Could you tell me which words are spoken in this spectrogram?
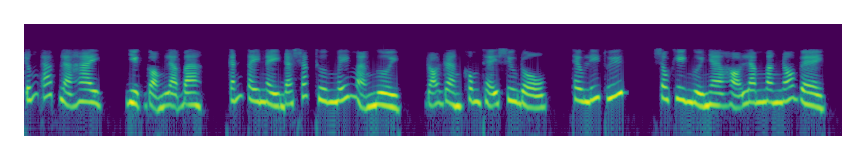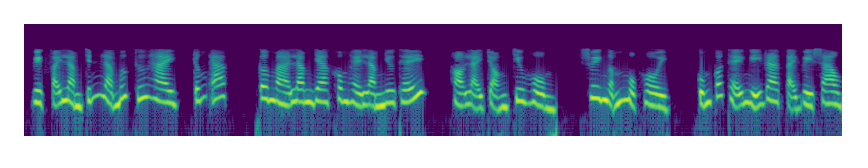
trấn áp là hai, diệt gọn là ba, cánh tay này đã sát thương mấy mạng người, rõ ràng không thể siêu độ, theo lý thuyết, sau khi người nhà họ Lam mang nó về, việc phải làm chính là bước thứ hai, trấn áp, cơ mà Lam gia không hề làm như thế, họ lại chọn chiêu hồn, suy ngẫm một hồi, cũng có thể nghĩ ra tại vì sao,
